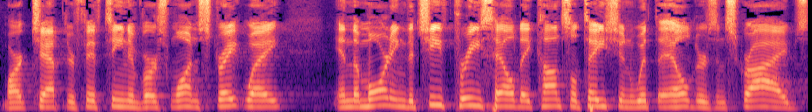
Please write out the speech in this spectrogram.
Mark chapter 15 and verse 1 straightway in the morning the chief priests held a consultation with the elders and scribes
